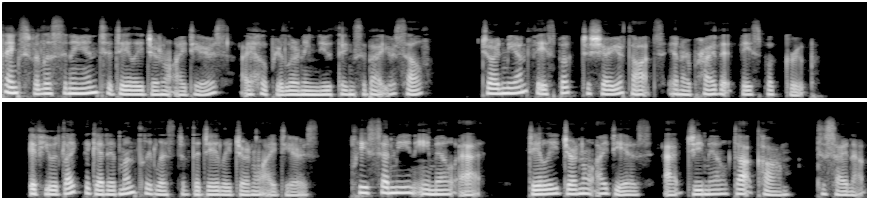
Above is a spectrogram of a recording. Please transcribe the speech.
Thanks for listening in to Daily Journal Ideas. I hope you're learning new things about yourself. Join me on Facebook to share your thoughts in our private Facebook group. If you would like to get a monthly list of the Daily Journal Ideas, please send me an email at dailyjournalideas at gmail.com to sign up.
